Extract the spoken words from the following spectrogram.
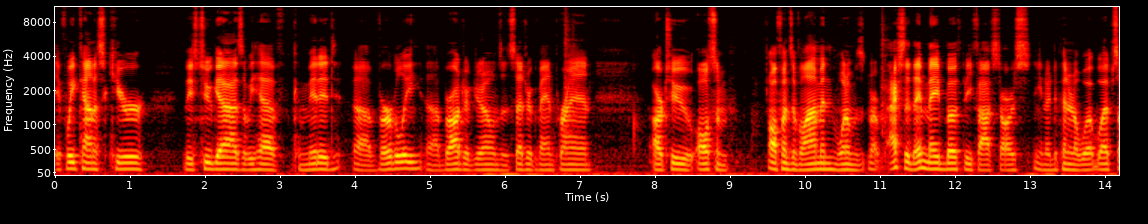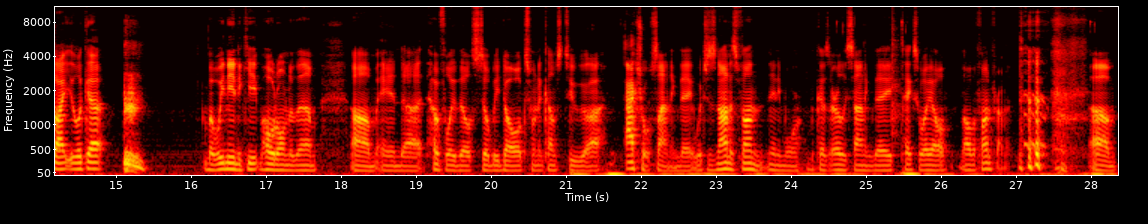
if we kind of secure these two guys that we have committed uh, verbally, uh, Broderick Jones and Cedric Van Pran, are two awesome offensive linemen. One of them, actually, they may both be five stars. You know, depending on what website you look at. but we need to keep hold on to them, um, and uh, hopefully they'll still be dogs when it comes to uh, actual signing day, which is not as fun anymore because early signing day takes away all all the fun from it. um,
